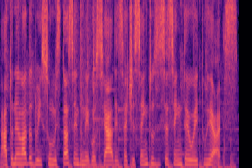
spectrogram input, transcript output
a tonelada do insumo está sendo negociada em 768 reais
